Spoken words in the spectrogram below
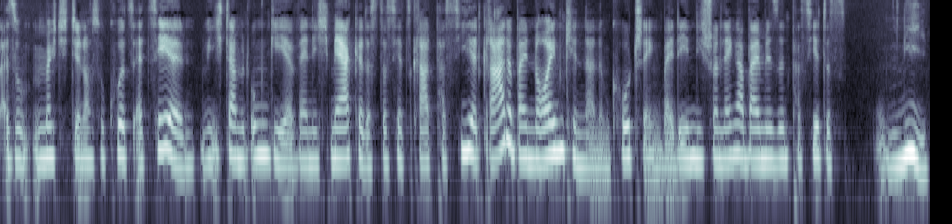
also möchte ich dir noch so kurz erzählen, wie ich damit umgehe, wenn ich merke, dass das jetzt gerade passiert. Gerade bei neuen Kindern im Coaching, bei denen, die schon länger bei mir sind, passiert das nie.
